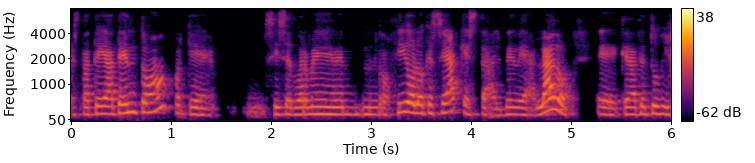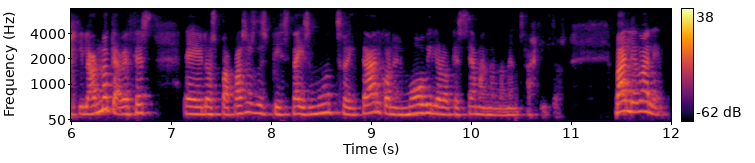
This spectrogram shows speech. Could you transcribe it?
estate atento porque si se duerme Rocío o lo que sea, que está el bebé al lado. Eh, quédate tú vigilando, que a veces eh, los papás os despistáis mucho y tal, con el móvil o lo que sea, mandando mensajitos. Vale, vale.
